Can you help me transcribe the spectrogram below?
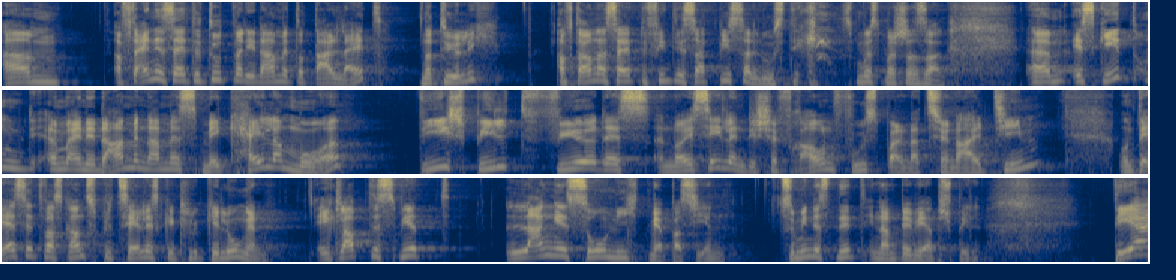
ähm, auf der einen Seite tut mir die Dame total leid, natürlich. Auf der anderen Seite finde ich es ein bisschen lustig, das muss man schon sagen. Ähm, es geht um, um eine Dame namens Michaela Moore. Die spielt für das neuseeländische Frauenfußballnationalteam und der ist etwas ganz Spezielles gelungen. Ich glaube, das wird lange so nicht mehr passieren. Zumindest nicht in einem Bewerbsspiel. Der,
